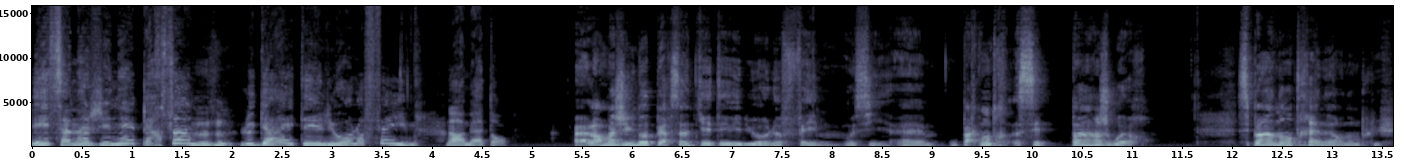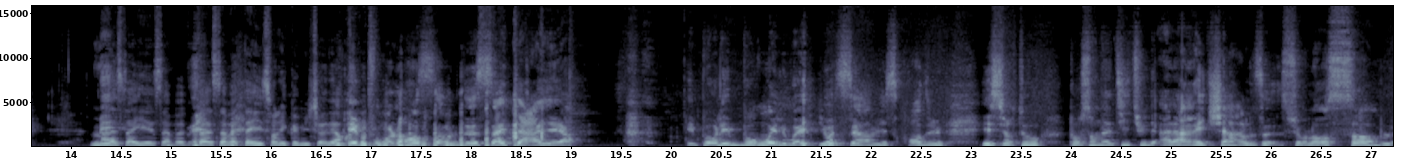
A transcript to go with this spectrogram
et ça n'a gêné personne. Mhm. Le gars a été élu Hall of Fame. Non, mais attends. Alors moi, j'ai une autre personne qui a été élue Hall of Fame aussi. Euh, par contre, c'est pas un joueur. C'est pas un entraîneur non plus. Mais Ah, ça y est, ça va, ça, ça va tailler sur les commissionnaires. et pour l'ensemble de sa carrière et pour les bons et loyaux services rendus et surtout pour son attitude à la Ray Charles sur l'ensemble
